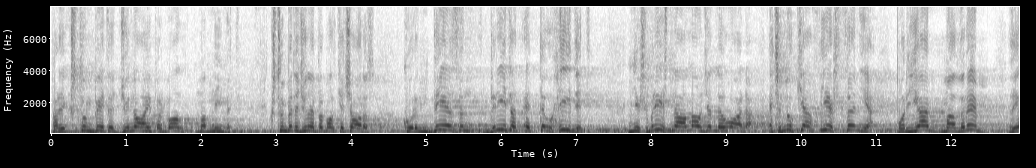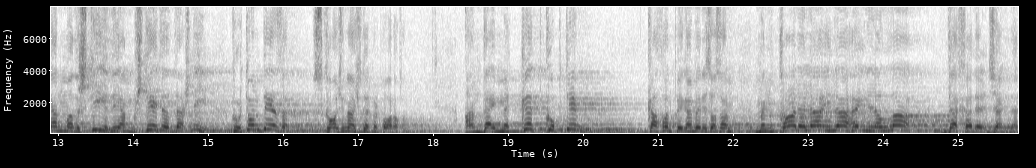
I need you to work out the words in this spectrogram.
Pra kështu mbetet gjynahi përballë madhnimit, kështu mbetet gjynahi përballë keqardhjes, kur ndezen dritat e teuhidit, njëshmërisë në Allahun xhele ue ala, e që nuk janë thjesht thënie, por janë madhërim, dhe janë madhështi, dhe janë mbështetje dhe dashni, kur kto ndezen, s'ka gjynah që del përpara, kupton. Andaj me këtë kuptim ka thënë pejgamberi s.a.s. men qala la ilaha illa allah dakhala al janna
